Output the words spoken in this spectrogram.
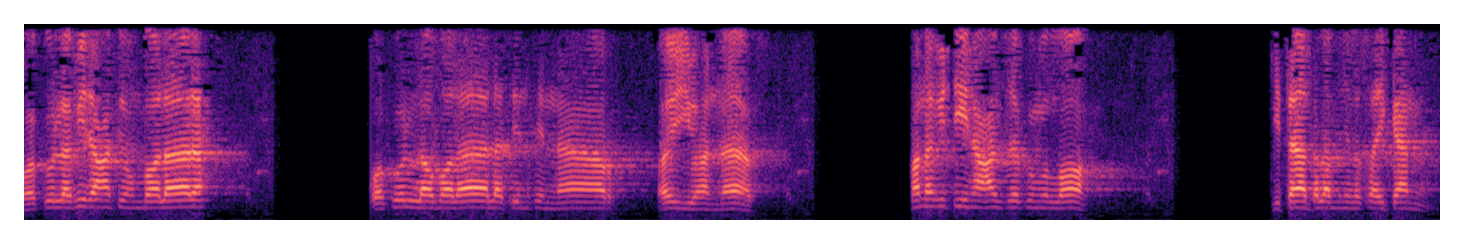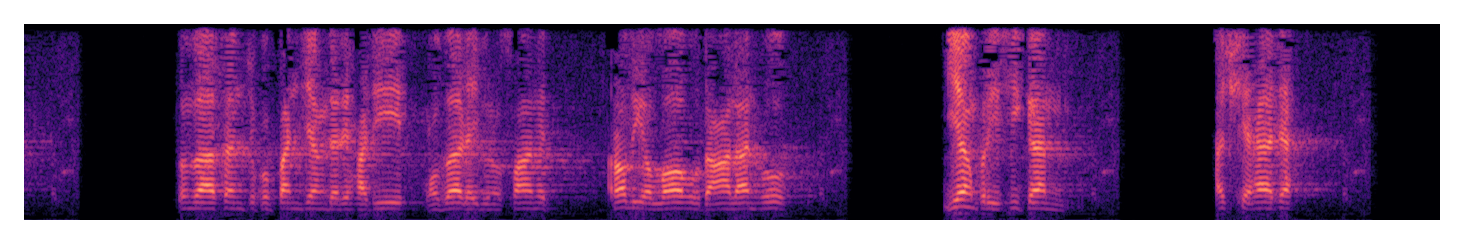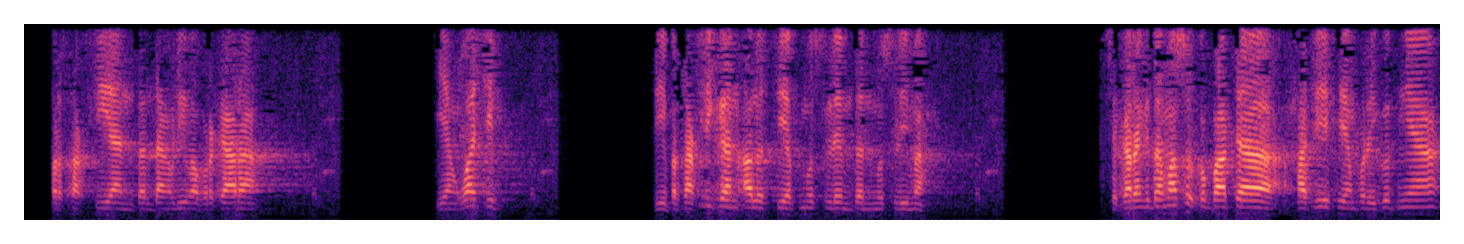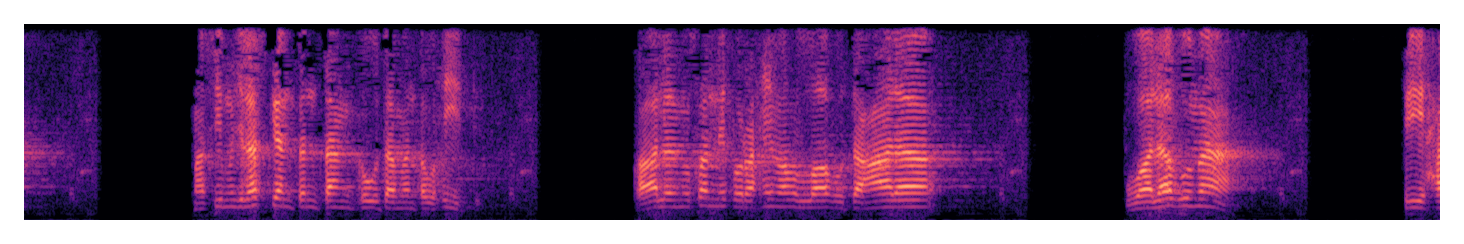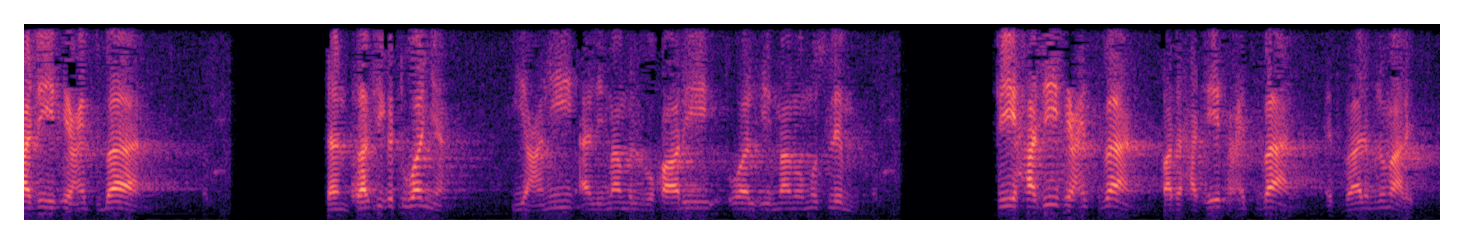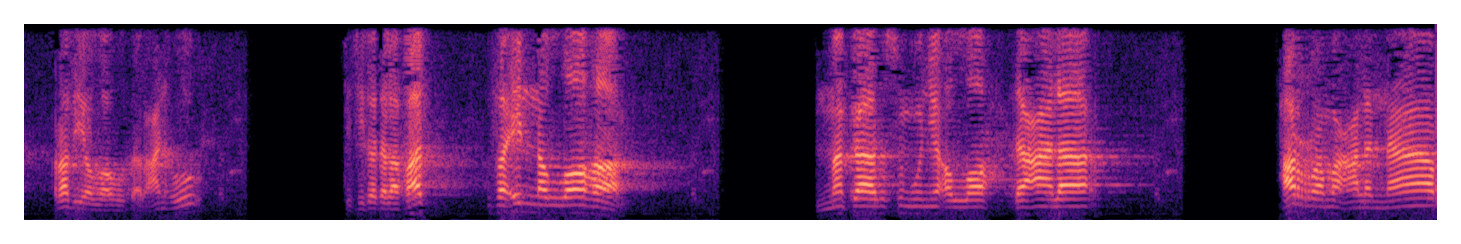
وكل بدعة ضلالة وكل ضلالة في النار أيها الناس Qanafitina azzakumullah Kita telah menyelesaikan Pembahasan cukup panjang dari hadis Ubadah ibn Samit radhiyallahu taala anhu yang berisikan asy-syahadah persaksian tentang lima perkara yang wajib dipersaksikan oleh setiap muslim dan muslimah. Sekarang kita masuk kepada hadis yang berikutnya masih menjelaskan tentang keutamaan tauhid. Qala al-musannif rahimahullahu taala wa lahumā fi hadis dan bagi keduanya yakni al-Imam al-Bukhari wal Imam Muslim. Fi hadis Itban pada hadis Itban Itban bin Malik radhiyallahu taala anhu. Di situ ada lafaz fa inna Allah maka sesungguhnya Allah taala harrama 'alan nar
